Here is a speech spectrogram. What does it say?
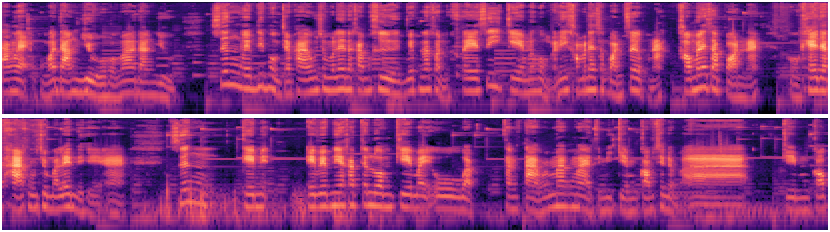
ดังแหละ ผมว่าดังอยู่ผมว่าดังอยู่ ซึ่งเว็บที่ผมจะพาคุณผู้ชมมาเล่นนะครับคือเว็บนักขอน Crazy Game นะผมอันนี้เขาไม่ได้สปอนเซอร์ผมนะเขาไม่ได้สปอนนะผมแค่จะพาคุณผู้ชมมาเล่นเฉยๆอ่าซึ่งเกมเนี่ยไอเว็บเนี้ยครับจะรวมเกม I.O. แบบต่างๆไว้มากมายจะมีเกมกอล์ฟเช่นแบบอ่าเกมกอล์ฟ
